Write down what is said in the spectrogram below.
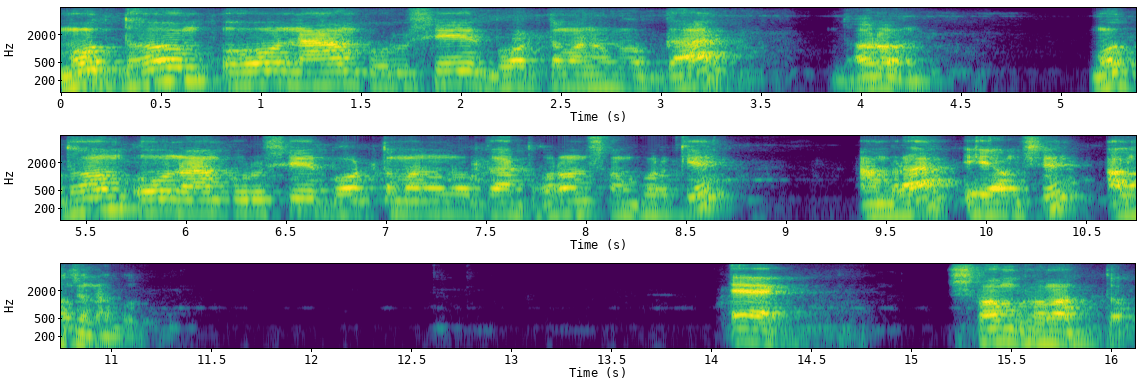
মধ্যম ও নাম পুরুষের বর্তমান অনুজ্ঞার ধরন। মধ্যম ও নাম পুরুষের বর্তমান অনুজ্ঞার ধরন সম্পর্কে আমরা এই অংশে আলোচনা করব। এক, সম্ভ্রমাত্মক।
